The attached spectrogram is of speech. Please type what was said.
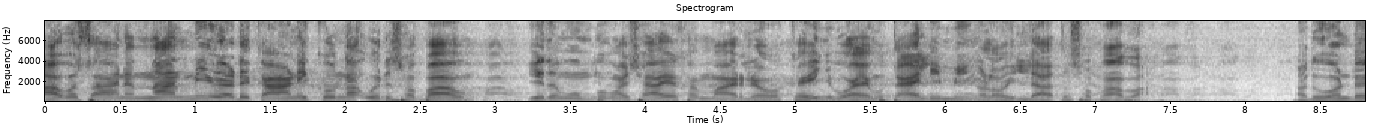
അവസാനം നന്ദികേട് കാണിക്കുന്ന ഒരു സ്വഭാവം. ഇത് മുമ്പ് മഷായഹന്മാരിലോ കഴിഞ്ഞു പോയ മുത്താലിമീങ്ങളോ ഇല്ലാത്ത സ്വഭാവമാണ് അതുകൊണ്ട്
